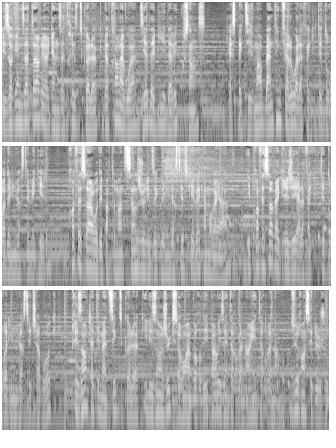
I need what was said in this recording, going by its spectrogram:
les organisateurs et organisatrices du colloque Bertrand Lavoie, Diadabi et David Coussens, respectivement Banting Fellow à la Faculté de droit de l'Université McGill, professeur au département de sciences juridiques de l'Université du Québec à Montréal et professeur agrégé à la Faculté de droit de l'Université de Sherbrooke, présentent la thématique du colloque et les enjeux qui seront abordés par les intervenants et intervenantes durant ces deux jours.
